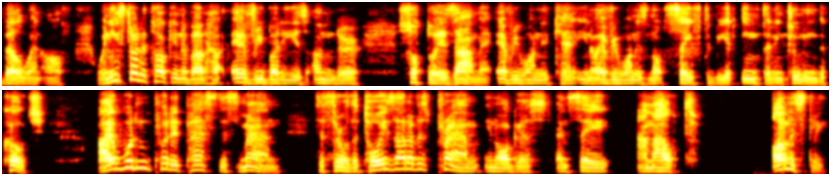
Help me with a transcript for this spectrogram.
bell went off when he started talking about how everybody is under sotto esame, everyone can you know everyone is not safe to be at Inter, including the coach. I wouldn't put it past this man to throw the toys out of his pram in August and say I'm out. Honestly,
